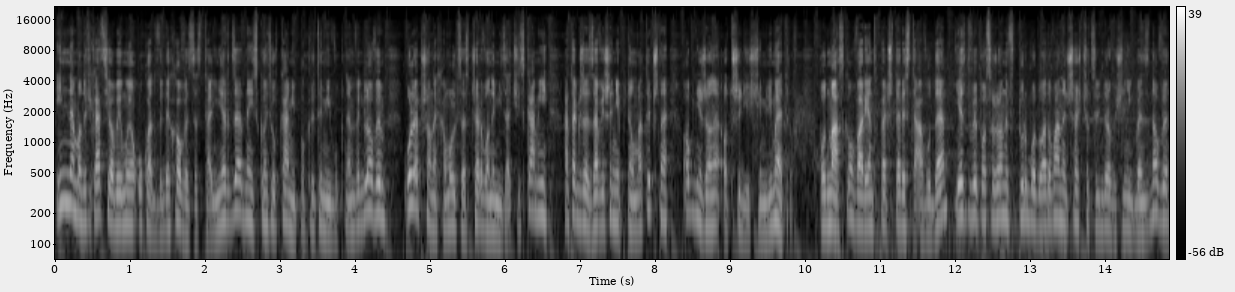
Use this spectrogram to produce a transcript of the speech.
Inne modyfikacje obejmują układ wydechowy ze stali nierdzewnej z końcówkami pokrytymi włóknem węglowym, ulepszone hamulce z czerwonymi zaciskami, a także zawieszenie pneumatyczne obniżone o 30 mm. Pod maską wariant P400 AWD jest wyposażony w turbodładowany 6-cylindrowy silnik benzynowy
